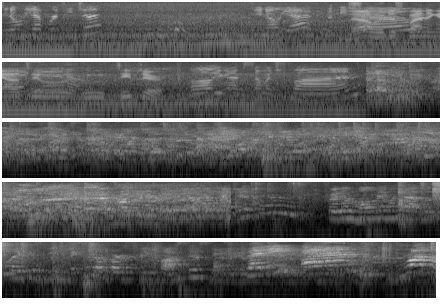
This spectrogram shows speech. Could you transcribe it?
you know who you have for a teacher? Do you know yet? Is it Michelle? No, we're just finding out who who teacher. Oh, you're gonna have so much fun. For the moment, what that looks like is we mix up our three classes. Ready and roll.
